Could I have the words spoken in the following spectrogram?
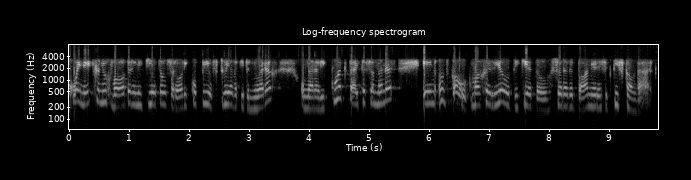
gooi net genoeg water in die ketel vir daardie koppie of twee wat jy benodig om dan nou die kooktyd te verminder en ontkalk maar gereeld die ketel sodat dit baie meer effektief kan werk.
